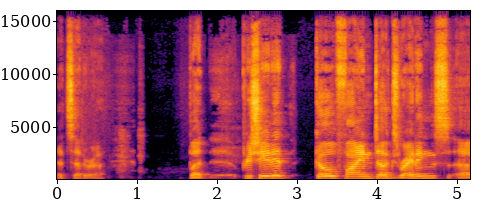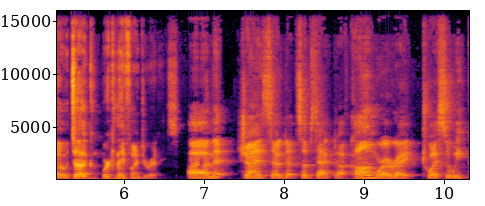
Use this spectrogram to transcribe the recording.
etc. But uh, appreciate it. Go find Doug's writings. Uh, Doug, where can they find your writings? I'm at giantsdoug.substack.com, where I write twice a week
